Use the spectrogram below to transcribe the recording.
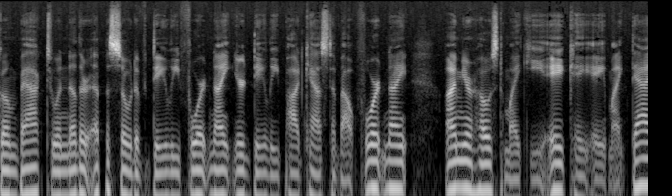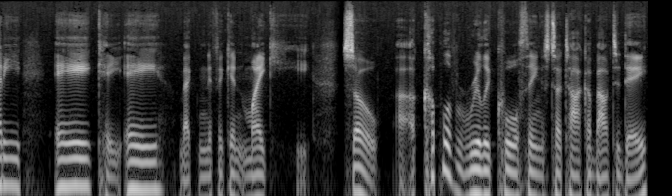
Welcome back to another episode of Daily Fortnite, your daily podcast about Fortnite. I'm your host, Mikey, aka Mike Daddy, aka Magnificent Mikey. So, uh, a couple of really cool things to talk about today.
